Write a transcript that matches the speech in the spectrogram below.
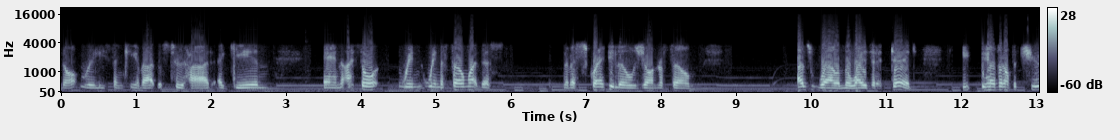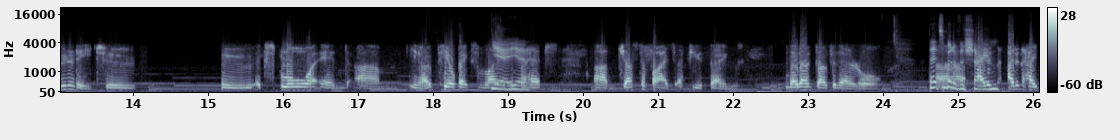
not really thinking about this too hard again. And I thought when when a film like this, of a scrappy little genre film, does well in the way that it did, you, you have an opportunity to to explore and um, you know peel back some layers Yeah, yeah. and perhaps um, justifies a few things. They don't go for that at all. That's a bit of a I shame. didn't, I didn't hate.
